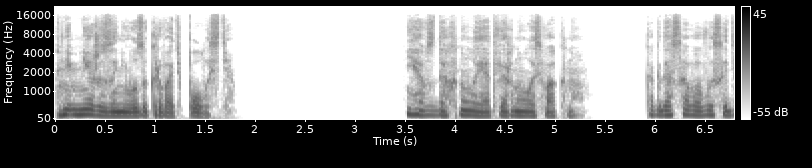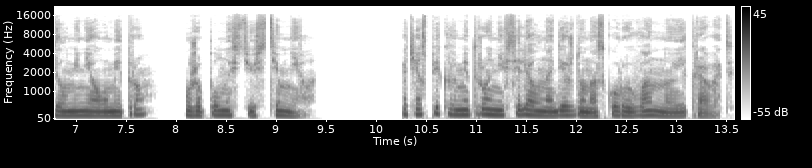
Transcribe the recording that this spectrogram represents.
Не мне же за него закрывать полости. Я вздохнула и отвернулась в окно. Когда Сава высадил меня у метро, уже полностью стемнело. А час пик в метро не вселял надежду на скорую ванную и кровать.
